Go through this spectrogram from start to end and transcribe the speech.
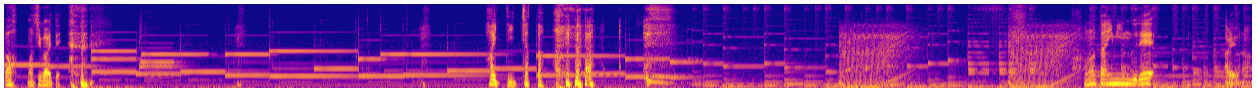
あ、間違えて。はいって言っちゃった。このタイミングで、あれよな。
